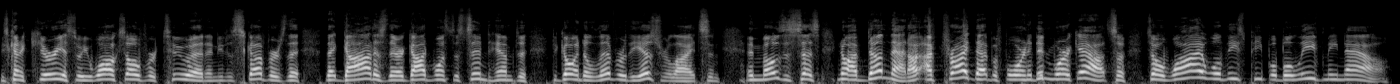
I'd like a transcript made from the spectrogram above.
he's kind of curious, so he walks over to it and he discovers that, that God is there. God wants to send him to, to go and deliver the Israelites. And, and Moses says, You know, I've done that. I, have tried that before and it didn't work out. So, so why will these people believe me now?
